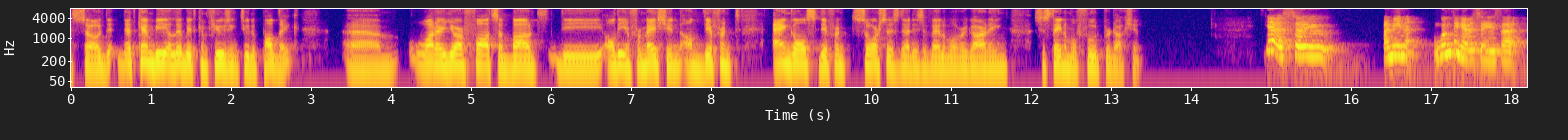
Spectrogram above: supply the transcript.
so th- that can be a little bit confusing to the public um, what are your thoughts about the all the information on different angles different sources that is available regarding sustainable food production? Yeah, so I mean, one thing I would say is that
